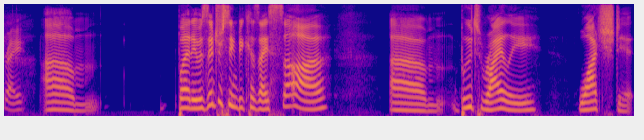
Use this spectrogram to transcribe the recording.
Right. Um, but it was interesting because I saw um, Boots Riley watched it,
